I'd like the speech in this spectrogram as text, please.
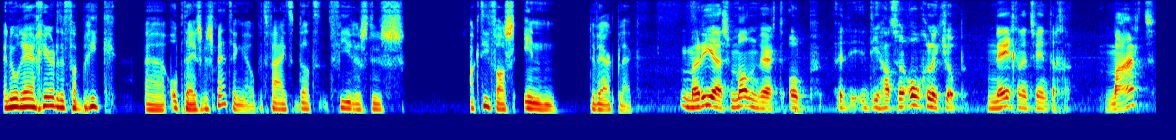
En hoe reageerde de fabriek eh, op deze besmettingen? Op het feit dat het virus dus actief was in de werkplek? Maria's man werd op, die had zijn ongelukje op 29 maart.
